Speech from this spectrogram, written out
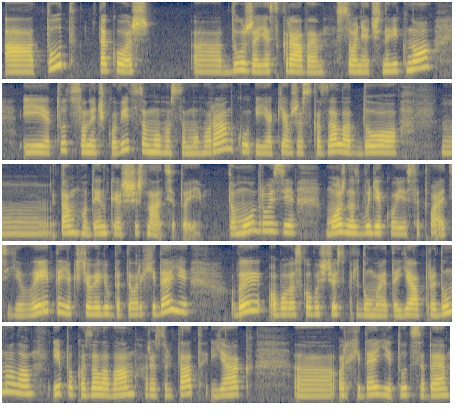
А тут також дуже яскраве сонячне вікно, і тут сонечко від самого самого ранку, і як я вже сказала, до там годинки з 16-ї. Тому, друзі, можна з будь-якої ситуації вийти. Якщо ви любите орхідеї, ви обов'язково щось придумаєте. Я придумала і показала вам результат, як е, орхідеї тут себе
